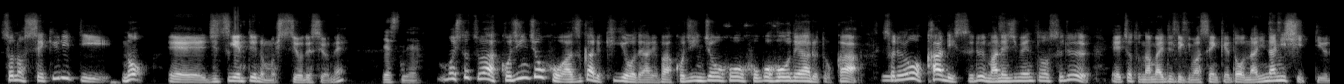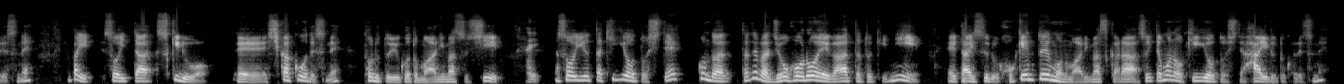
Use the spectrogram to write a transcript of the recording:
そのセキュリティの、えー、実現というのも必要ですよね。ですね。もう一つは、個人情報を預かる企業であれば、個人情報保護法であるとか、それを管理する、マネジメントをする、えちょっと名前出てきませんけど、何々市っていうですね、やっぱりそういったスキルを、えー、資格をですね、取るということもありますし、はい、そういった企業として、今度は、例えば情報漏洩があったときに、え対する保険というものもありますから、そういったものを企業として入るとかですね。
